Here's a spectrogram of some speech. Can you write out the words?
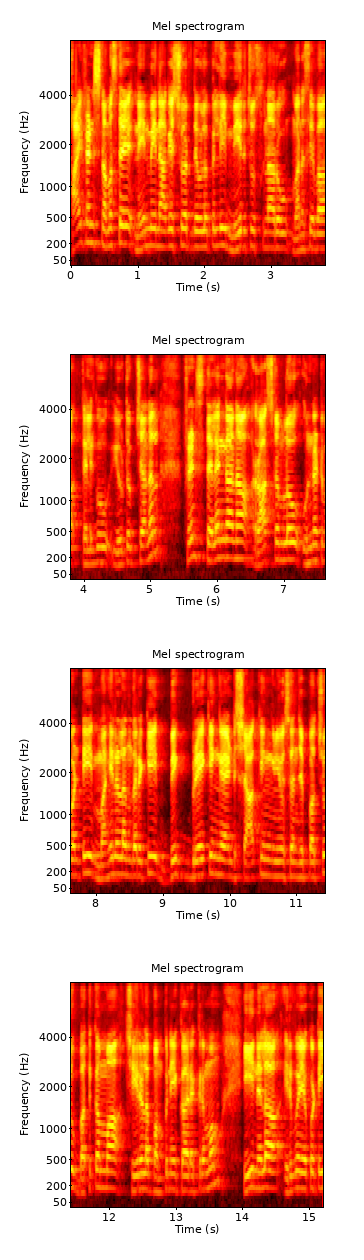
హాయ్ ఫ్రెండ్స్ నమస్తే. నేను మీ నాగేశ్వర్ దేవులపల్లి. మీరు చూస్తున్నారు Manaseva Telugu YouTube channel. Friends Telangana రాష్ట్రంలో ఉన్నటువంటి మహిళలందరికీ big breaking and shocking news అని చెప్పొచ్చు. బతుకమ్మ చీరల పంపిణీ కార్యక్రమం ఈ నెల ఇరవై ఒకటి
